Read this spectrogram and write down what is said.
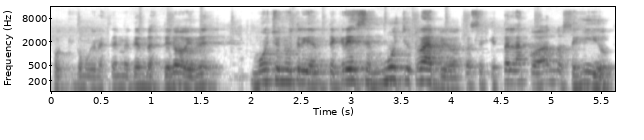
porque como que le están metiendo esteroides, mucho nutriente, crecen mucho rápido, entonces que están las podando seguido.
